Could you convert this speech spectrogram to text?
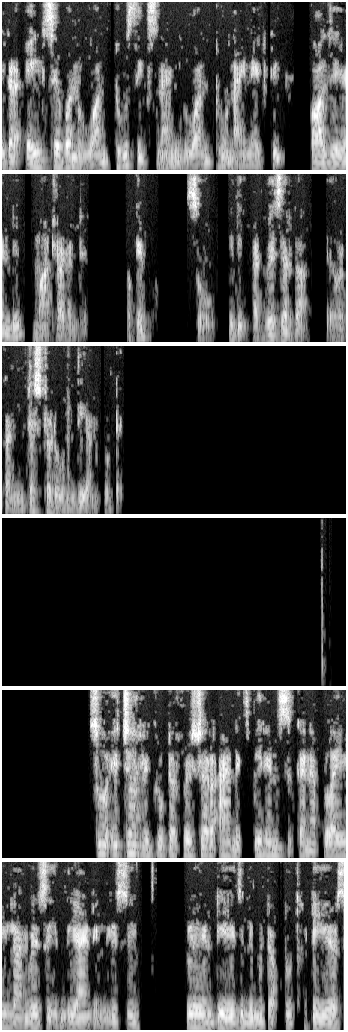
ఇక్కడ eight seven one two six nine one two nine ఎయిట్కి కాల్ చేయండి మాట్లాడండి. ఓకే? సో ఇది అడ్వైజర్గా ఎవరికైనా ఇంట్రెస్టెడ్ ఉంది అనుకుంటే. So HR recruiter fresher and experience can apply language Hindi and English fluent age limit up to thirty years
